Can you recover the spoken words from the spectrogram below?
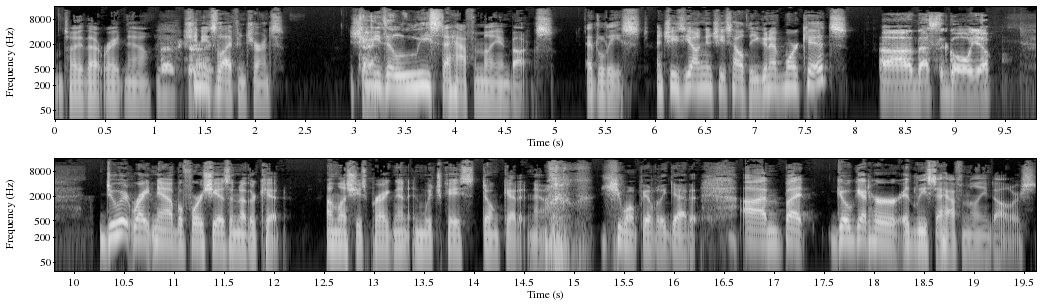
I'll tell you that right now. That's She needs life insurance. She Okay. needs at least a half a million bucks, at least. And she's young and she's healthy. You gonna have more kids? Uh, that's the goal. Yep. Do it right now before she has another kid, unless she's pregnant. In which case, don't get it now. she won't be able to get it. Um, but go get her at least a half a million dollars,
